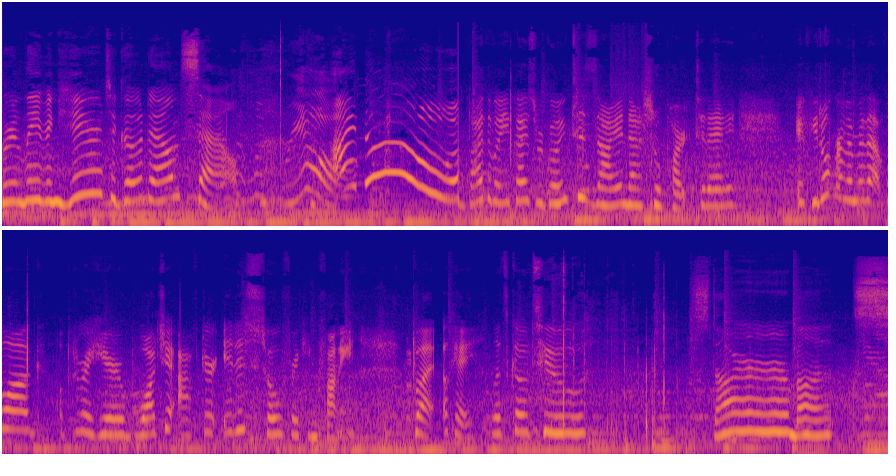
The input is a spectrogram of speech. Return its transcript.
We're leaving here to go down south. Real. I know! By the way, you guys, we're going to Zion National Park today. If you don't remember that vlog, I'll put it right here. Watch it after. It is so freaking funny. But, okay, let's go to Starbucks.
